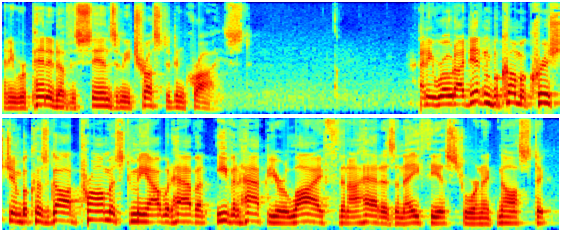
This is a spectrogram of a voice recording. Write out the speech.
And he repented of his sins and he trusted in Christ. And he wrote, I didn't become a Christian because God promised me I would have an even happier life than I had as an atheist or an agnostic.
